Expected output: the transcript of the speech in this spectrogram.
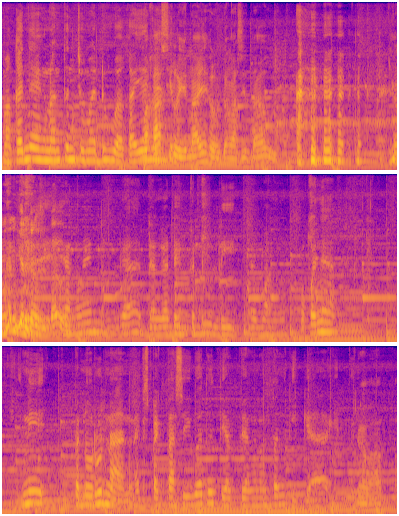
Makanya yang nonton cuma dua kayaknya. Makasih loh Inaya kalau udah ngasih tahu. yang lain gak ada ngasih tahu. yang lain nggak ada nggak ada yang peduli emang. Pokoknya ini penurunan ekspektasi gue tuh tiap yang nonton tiga gitu. Gak apa-apa.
